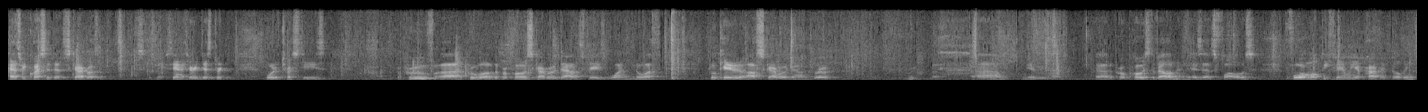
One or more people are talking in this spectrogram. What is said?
has requested that the Scarborough, excuse me, Sanitary District Board of Trustees approve, uh, approval of the proposed Scarborough Downs Phase One North located off Scarborough Downs Road. Um, near Route One. Uh, The proposed development is as follows. Four multifamily apartment buildings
